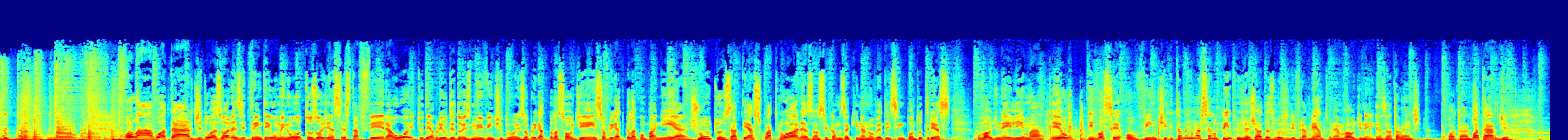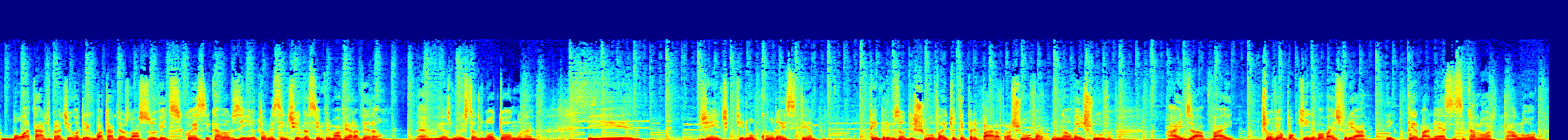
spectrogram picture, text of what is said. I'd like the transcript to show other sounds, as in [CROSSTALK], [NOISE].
[LAUGHS] Olá, boa tarde, 2 horas e 31 minutos. Hoje é sexta-feira, 8 de abril de 2022. Obrigado pela sua audiência, obrigado pela companhia. Juntos até as 4 horas nós ficamos aqui na 95.3. O Valdinei Lima, eu e você, ouvinte, e também o Marcelo Pinto, já já das Ruas de Livramento, né, Valdinei? Exatamente. Boa tarde. Boa tarde. Boa tarde para ti, Rodrigo. Boa tarde aos nossos ouvintes. Com esse calorzinho, tô me sentindo assim primavera-verão, né? Mesmo estando no outono, né? E gente, que loucura esse tempo. Tem previsão de chuva e tu te prepara para chuva, não vem chuva. Aí diz, ah, vai chover um pouquinho e vai esfriar. E permanece esse calor. Tá louco.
